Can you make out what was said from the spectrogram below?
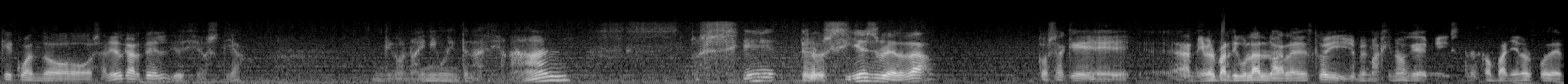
que cuando salió el cartel, yo dije, hostia, digo, no hay ningún internacional. No sé, pero sí es verdad, cosa que eh, a nivel particular lo agradezco y yo me imagino que mis tres compañeros pueden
